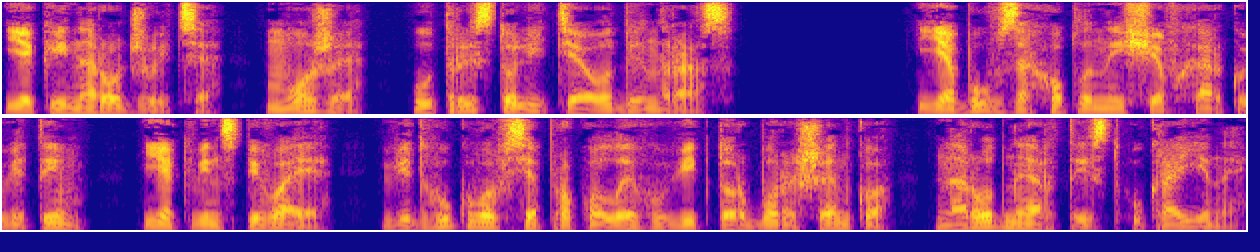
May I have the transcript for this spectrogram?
який народжується, може, у три століття один раз. Я був захоплений ще в Харкові тим, як він співає, відгукувався про колегу Віктор Боришенко, народний артист України.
